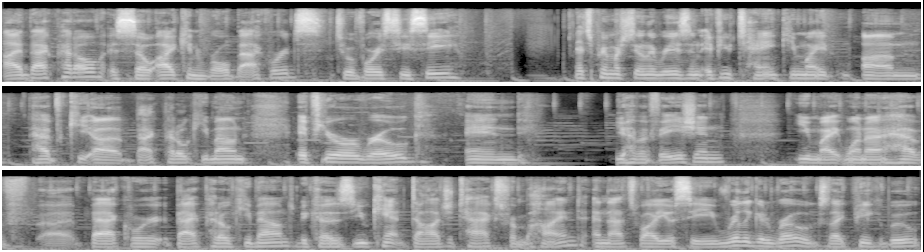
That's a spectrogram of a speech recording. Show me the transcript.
I backpedal is so I can roll backwards to avoid CC. It's pretty much the only reason. If you tank, you might um, have key, uh, backpedal keybound. If you're a rogue and you have evasion, you might want to have uh, backward backpedal keybound because you can't dodge attacks from behind, and that's why you'll see really good rogues like Pikaboo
